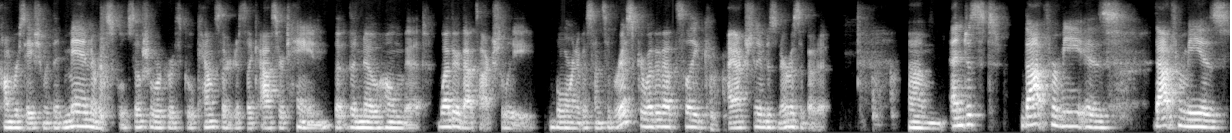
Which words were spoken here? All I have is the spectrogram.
conversation with admin or with school social worker or school counselor, just like ascertain the, the no home bit, whether that's actually born of a sense of risk or whether that's like, I actually am just nervous about it. Um, and just that for me is, that for me is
